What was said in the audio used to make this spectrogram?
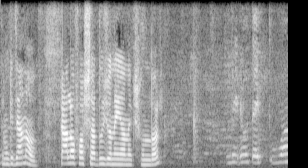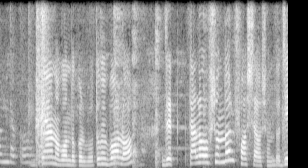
তুমি কি জানো? কালো ফর্সা দুইজনেই অনেক সুন্দর। কেন বন্ধ করব? তুমি বলো যে কালো সুন্দর ফর্সাও সুন্দর। যে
